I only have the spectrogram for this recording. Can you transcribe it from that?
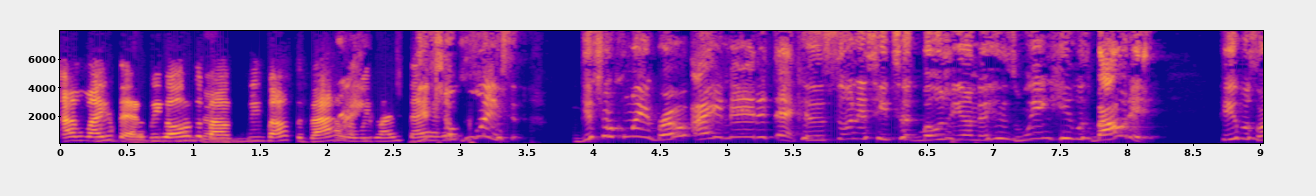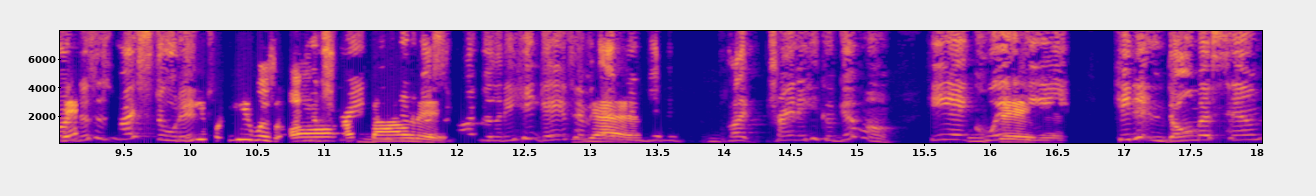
I like that. We all about we about the dollar. Right. We like that. Get your coins. Get your coin, bro. I ain't mad at that because as soon as he took Bojji under his wing, he was about it. He was like, yeah. "This is my student." He, he was all about it. He gave him yes. every like training he could give him. He ain't quit. He ain't he didn't domus him.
